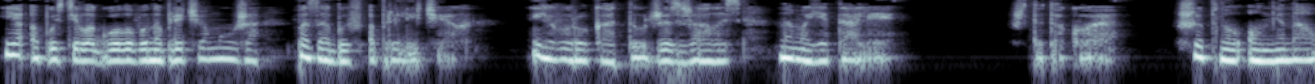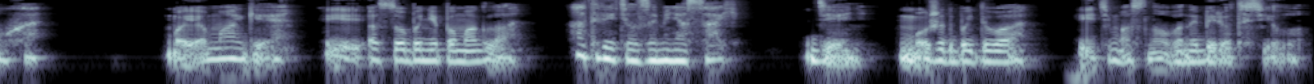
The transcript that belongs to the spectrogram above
я опустила голову на плечо мужа, позабыв о приличиях. Его рука тут же сжалась на моей талии. «Что такое?» — шепнул он мне на ухо. «Моя магия ей особо не помогла», — ответил за меня Сай. «День, может быть, два, и тьма снова наберет силу».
